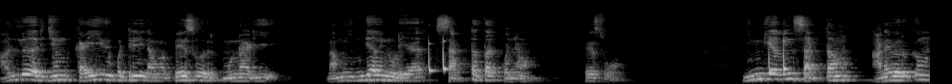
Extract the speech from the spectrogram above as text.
அல்லு அர்ஜுன் கைது பற்றி நம்ம பேசுவதற்கு முன்னாடி நம்ம இந்தியாவினுடைய சட்டத்தை கொஞ்சம் பேசுவோம். இந்தியாவின் சட்டம் அனைவருக்கும்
